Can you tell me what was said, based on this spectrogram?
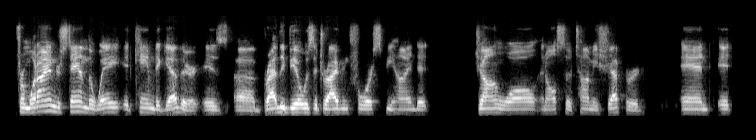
from what I understand, the way it came together is uh, Bradley Beal was a driving force behind it, John Wall, and also Tommy Shepard, and it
